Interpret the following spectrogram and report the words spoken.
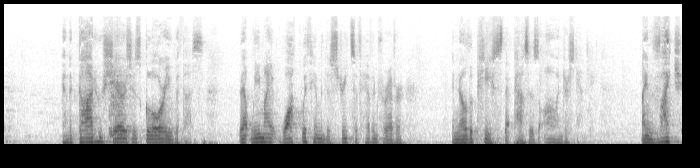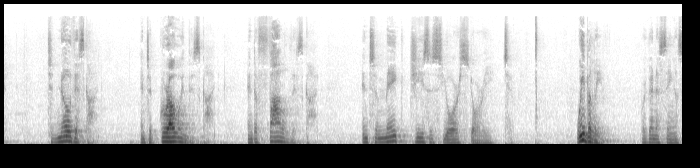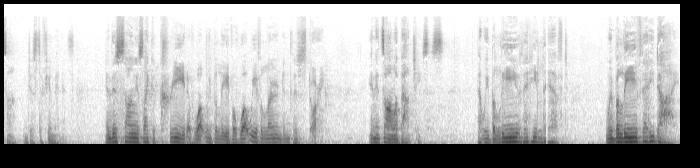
and a God who shares his glory with us, that we might walk with him in the streets of heaven forever and know the peace that passes all understanding. I invite you to know this God and to grow in this God and to follow this God and to make Jesus your story too. We believe we're going to sing a song in just a few minutes. And this song is like a creed of what we believe, of what we have learned in this story. And it's all about Jesus. That we believe that he lived, we believe that he died,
